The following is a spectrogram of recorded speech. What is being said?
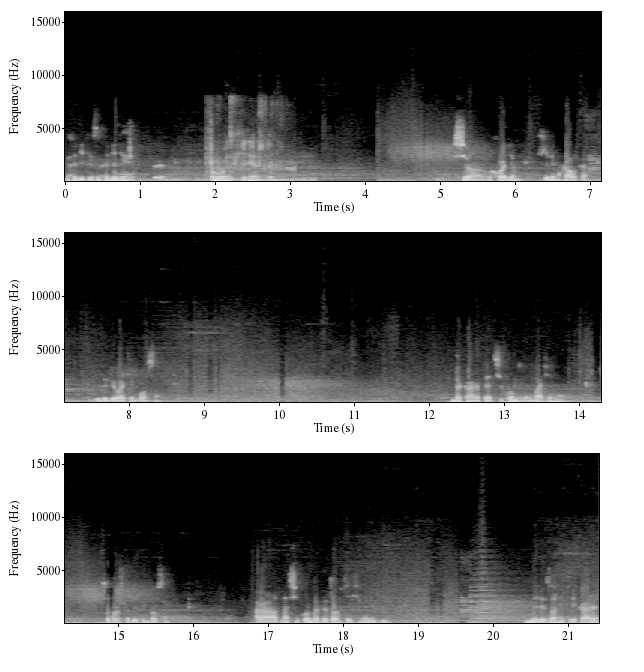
Заходите, заходите в черные дыры. Войд в хиле, что ли? Все, выходим, хилим калка и добивайте босса. До кары 5 секунд, внимательно. Все, просто бейте босса. Пора одна секунда, готовьтесь, мелики. В мелизоне три кары.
